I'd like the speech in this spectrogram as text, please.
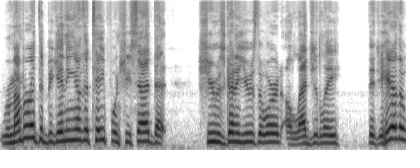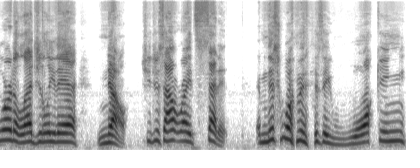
Remember at the beginning of the tape when she said that she was going to use the word allegedly? Did you hear the word allegedly there? No. She just outright said it. I mean, this woman is a walking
